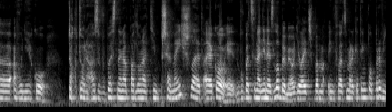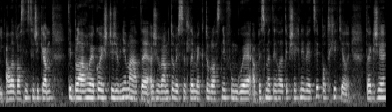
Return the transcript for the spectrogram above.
Uh, a oni jako, tak to nás vůbec nenapadlo nad tím přemýšlet a jako vůbec se na ně nezlobím, jo, dělají třeba influencer marketing poprvé, ale vlastně si říkám, ty bláho jako ještě, že mě máte a že vám to vysvětlím, jak to vlastně funguje, aby jsme tyhle ty všechny věci podchytili. Takže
